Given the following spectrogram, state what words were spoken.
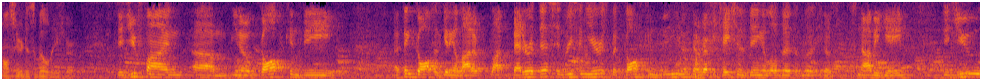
also your disability. Sure. Did you find, um, you know, golf can be? I think golf is getting a lot of lot better at this in recent years, but golf can be, you know, it's got a reputation as being a little bit of a, you know, snobby game. Did you,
